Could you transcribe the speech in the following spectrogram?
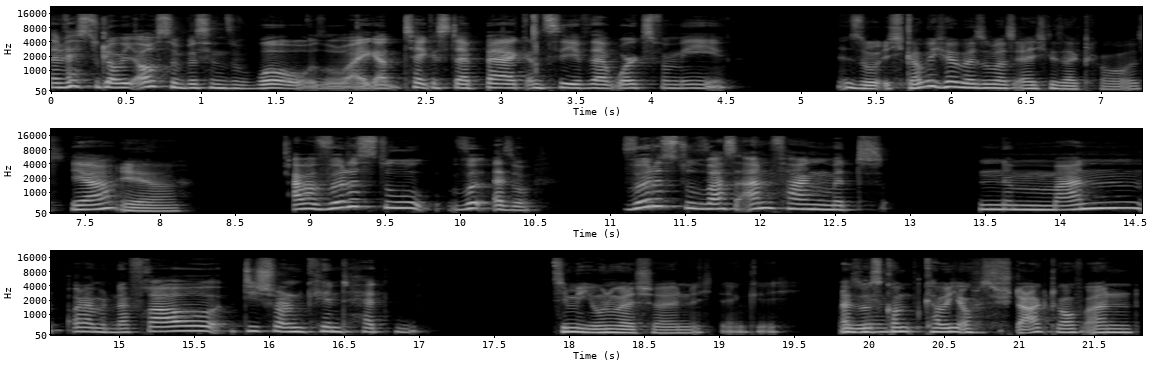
dann wärst du, glaube ich, auch so ein bisschen so, wow, so I gotta take a step back and see if that works for me. So, ich glaube, ich höre bei sowas ehrlich gesagt raus. Ja? Ja. Aber würdest du, also würdest du was anfangen mit einem Mann oder mit einer Frau, die schon ein Kind hätten? Ziemlich unwahrscheinlich, denke ich. Also es Okay. kommt, glaube ich, auch stark drauf an,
